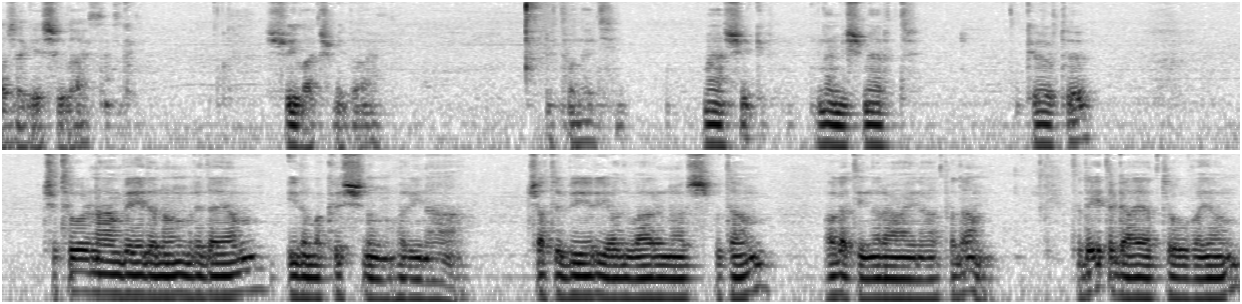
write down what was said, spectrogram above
az egész világnak. Sri Lakshmidhar. Itt van egy másik nem ismert költő. Chaturnam Vedanam Hridayam Idam a Krishnam Harina Chatubir Yadvarna Sputam Agati Narayana Padam Tadeta Gayato Vayam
